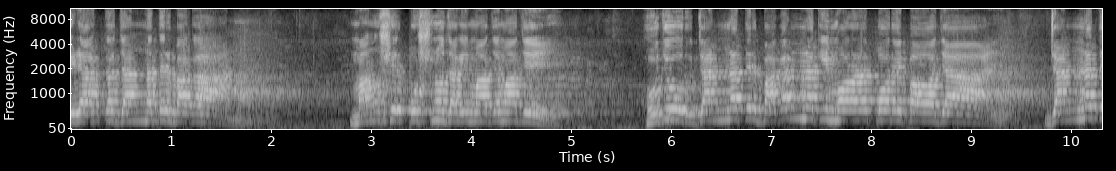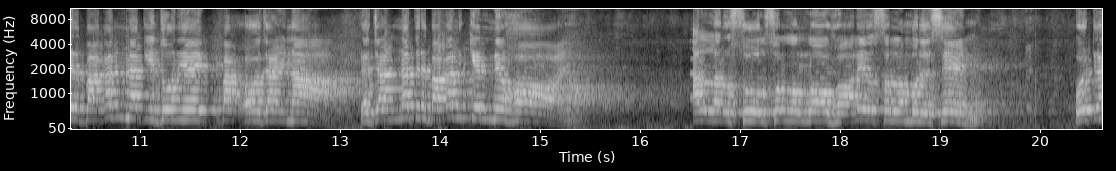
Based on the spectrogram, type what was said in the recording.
এটা একটা জান্নাতের বাগান। মানুষের প্রশ্ন জাগে মাঝে মাঝে হুজুর, জান্নাতের বাগান নাকি মরার পরে পাওয়া যায়? জান্নাতের বাগান নাকি দুনিয়ায় পাওয়া যায় না? জান্নাতের বাগান কেমনে হয়? আল্লাহ রসুল সাল্লাম বলেছেন, ওইটা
